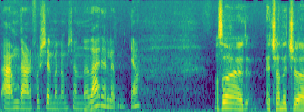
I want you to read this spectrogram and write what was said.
er om det er en forskjell mellom kjønnene der? Eller, ja. Altså, jeg, jeg, kjenner ikke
